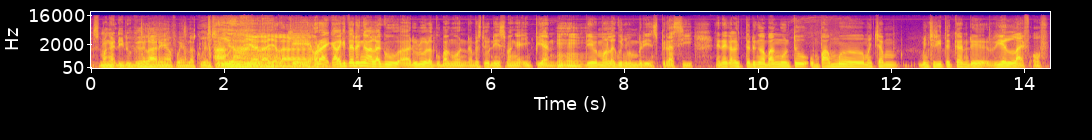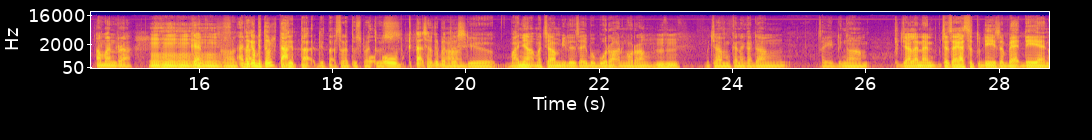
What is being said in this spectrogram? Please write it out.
Semangat diduga lah Dengan apa yang berlaku MCU Iyalah Iyalah, iyalah. Okay Alright. Kalau kita dengar lagu uh, Dulu lagu Bangun Lepas tu ni Semangat Impian. Mm-mm. Dia memang lagunya memberi inspirasi. And then kalau kita dengar Bangun tu Umpama macam Menceritakan the real life of Amandra Mhm, Kan. Ah, Adakah betul? Tak? Dia tak Dia tak 100% Oh tak 100% Ah, dia banyak macam bila saya berborak dengan orang Mhm. macam kadang-kadang saya dengar perjalanan macam saya rasa today is a bad day kan.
